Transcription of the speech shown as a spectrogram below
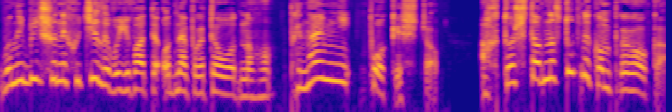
Вони більше не хотіли воювати одне проти одного, принаймні поки що. А хто ж став наступником пророка?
